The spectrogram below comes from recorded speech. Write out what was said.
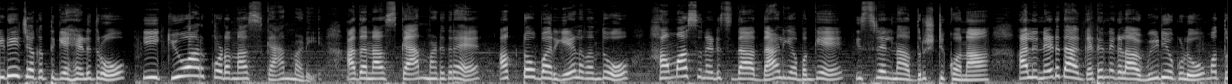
ಇಡೀ ಜಗತ್ತಿಗೆ ಹೇಳಿದ್ರು, ಈ ಕ್ಯೂ ಆರ್ ಕೋಡ್ ಅನ್ನ ಸ್ಕ್ಯಾನ್ ಮಾಡಿ. ಅದನ್ನ ಸ್ಕ್ಯಾನ್ ಮಾಡಿದ್ರೆ ಅಕ್ಟೋಬರ್ ಏಳರಂದು ಹಮಾಸ್ ನಡೆಸಿದ ದಾಳಿಯ ಬಗ್ಗೆ ಇಸ್ರೇಲ್ನ ದೃಷ್ಟಿಕೋನ, ಅಲ್ಲಿ ನಡೆದ ಘಟನೆಗಳ ವಿಡಿಯೋಗಳು ಮತ್ತು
